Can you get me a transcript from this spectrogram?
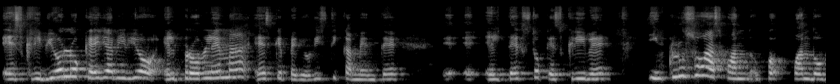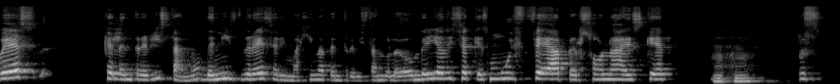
escribió lo que ella vivió. El problema es que periodísticamente e, e, el texto que escribe, incluso cuando, cuando ves que la entrevista, ¿no? Denise Dresser, imagínate entrevistándola, donde ella dice que es muy fea persona, es que, pues,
